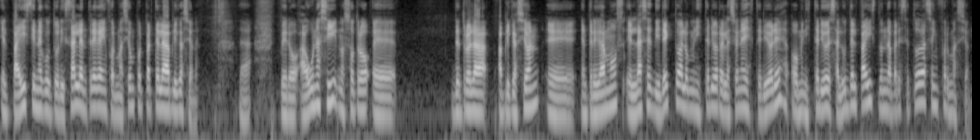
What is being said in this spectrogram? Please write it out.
el país tiene que autorizar la entrega de información por parte de las aplicaciones. Pero aún así, nosotros dentro de la aplicación entregamos enlaces directos a los Ministerios de Relaciones Exteriores o Ministerio de Salud del país, donde aparece toda esa información.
